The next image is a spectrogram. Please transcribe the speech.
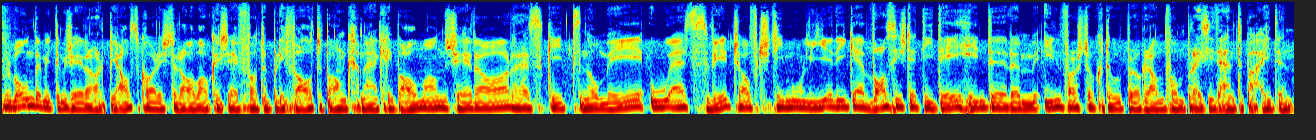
bin verbunden mit dem Gerard Biasco, er ist der Anlagechef der Privatbank Merki Baumann. Gerard, es gibt noch mehr US-Wirtschaftsstimulierungen. Was ist denn die Idee hinter dem Infrastrukturprogramm von Präsident Biden?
